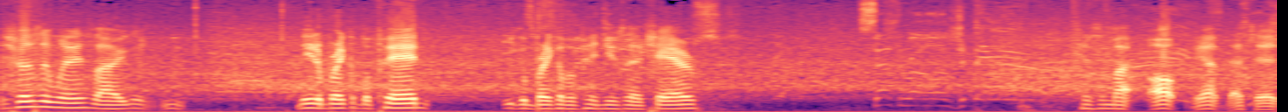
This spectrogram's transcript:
Especially when it's like, need to break up a pin, you can break up a pin using a chair. Hit somebody, oh, yep, that's it.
